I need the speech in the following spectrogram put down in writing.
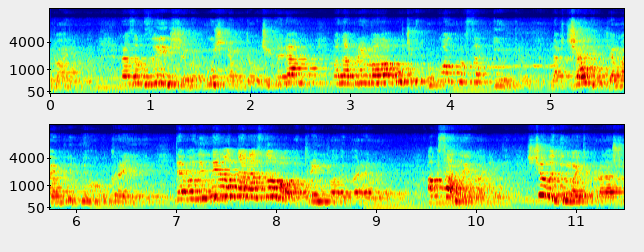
Іванівна. Разом з іншими учнями та учителями вона приймала участь у конкурсах Інтел навчання для майбутнього України, де вони неодноразово отримували перемогу. Оксана Іванівна, що ви думаєте про нашу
